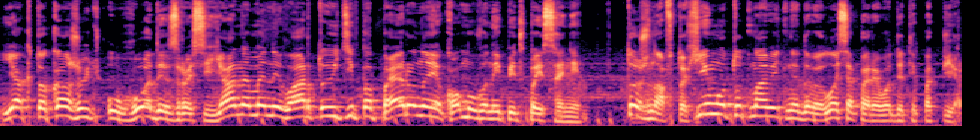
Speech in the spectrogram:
Як то кажуть, угоди з росіянами не вартують і паперу, на якому вони підписані. Тож Нафтохіму тут навіть не довелося переводити папір.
